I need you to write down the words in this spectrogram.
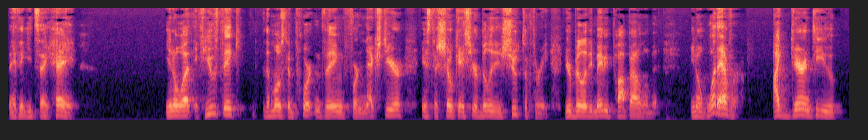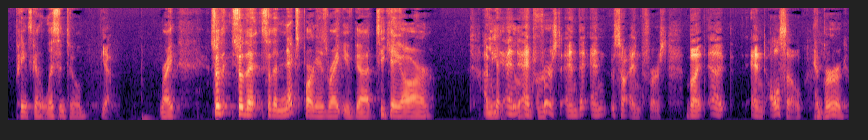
And I think he'd say, hey, you know what? If you think the most important thing for next year is to showcase your ability to shoot the three, your ability to maybe pop out a little bit, you know, whatever, I guarantee you Paint's going to listen to him. Yeah. Right. So, th- so the so the next part is right. You've got TKR. I mean, and and first, and the, and sorry, and first, but uh, and also, and Berg.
